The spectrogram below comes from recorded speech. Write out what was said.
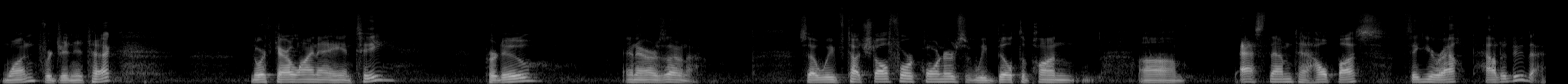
One, Virginia Tech, North Carolina A&T, Purdue, and Arizona. So we've touched all four corners. We built upon, um, asked them to help us figure out how to do that.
